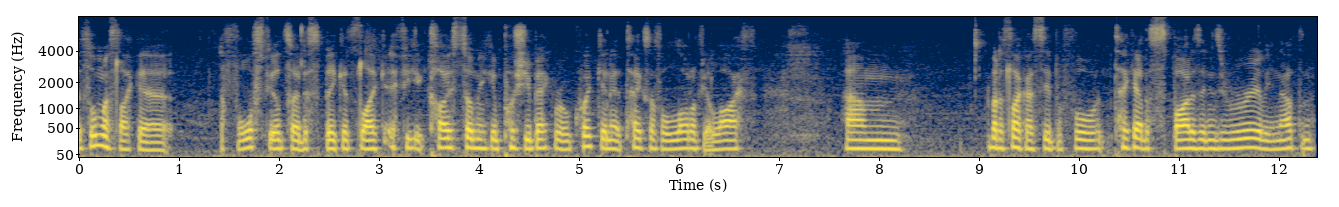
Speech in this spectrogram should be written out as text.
it's almost like a a force field so to speak. It's like if you get close to him, he can push you back real quick, and it takes off a lot of your life. Um, but it's like I said before, take out the spiders and he's really nothing.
